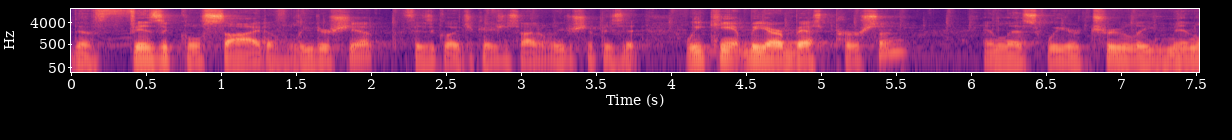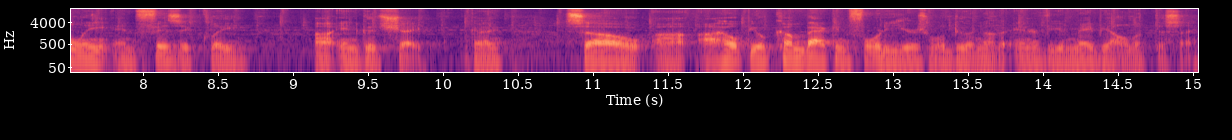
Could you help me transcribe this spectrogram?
the physical side of leadership, physical education side of leadership, is that we can't be our best person unless we are truly mentally and physically uh, in good shape, okay? So uh, I hope you'll come back in 40 years, we'll do another interview, maybe I'll look the same.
